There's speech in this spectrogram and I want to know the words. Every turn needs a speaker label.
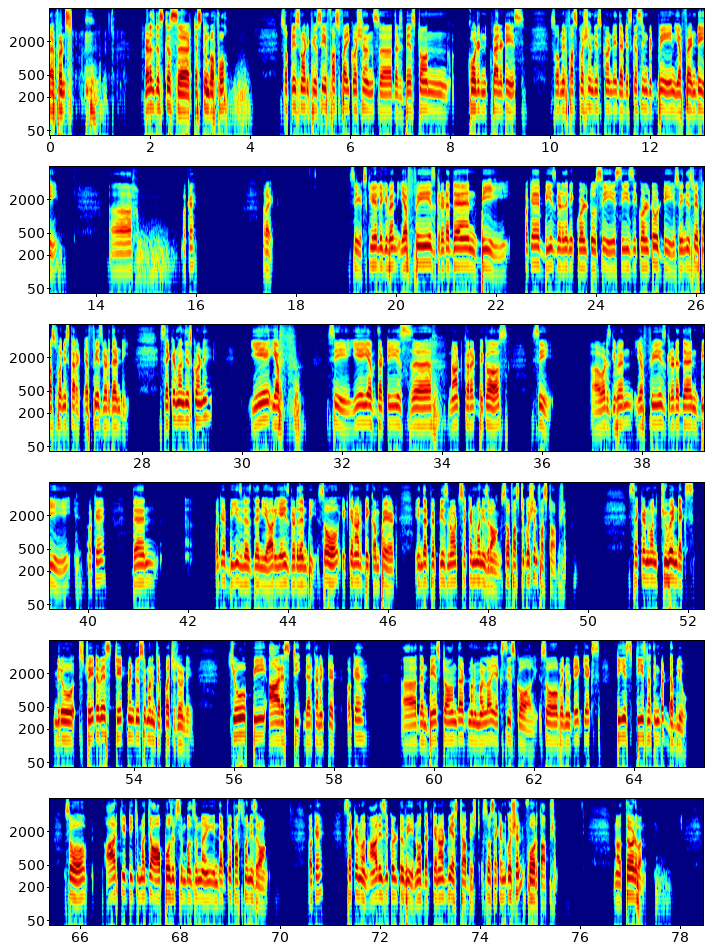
Speaker 1: Hi friends, let us discuss uh, test number 4. So please note if you see first five questions uh, that is based on coded inequalities. So మీరు first question తీసుకోండి they're discussing between F and D. Uh, okay, right. See it's clearly given F is greater than B. Okay, B is greater than equal to C, C is equal to D. So in this way first one is correct. F is greater than D. Second one తీసుకోండి AF. See, AF that is uh, not correct because, see, uh, what is given? F is greater than B, okay? Then, okay, B is less than A or A is greater than B. So, it cannot be compared. In that way, please note, second one is wrong. So, first question, first option. Second one Q and X మీరు straight అవే statement చూసి మనం చెప్పొచ్చు చూడండి క్యూపిఆర్ఎస్టి they are connected okay then based on that మనం మళ్ళీ X తీసుకోవాలి so when you take X tea is T is nothing but W so ఆర్కి టీకి మధ్య ఆపోజిట్ సింబల్స్ ఉన్నాయి in that way first one is wrong okay second one or is equal to we know that cannot be established so second question fourth option నా third one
